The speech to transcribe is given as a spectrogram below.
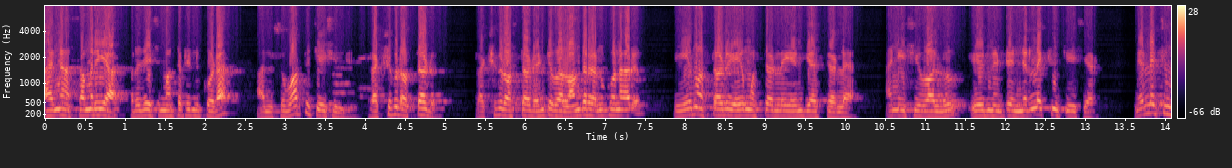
ఆమె సమరయ ప్రదేశం అంతటిని కూడా ఆమె సువార్త చేసింది. రక్షకుడు వస్తాడు. రక్షకుడు వస్తాడు అంటే వాళ్ళందరూ అనుకున్నారు ఏమొస్తాడు ఏమొస్తాడులే ఏం ఏం చేస్తాడులే అనేసి వాళ్ళు ఏంటంటే నిర్లక్ష్యం చేశారు. నిర్లక్ష్యం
